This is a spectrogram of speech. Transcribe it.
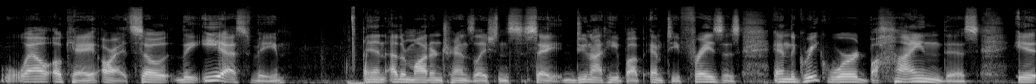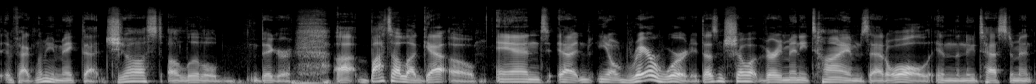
well, okay, all right. So the ESV and other modern translations say do not heap up empty phrases. And the greek word behind this is, in fact let me make that just a little bigger. Uh, batalageo and uh, you know rare word. It doesn't show up very many times at all in the new testament.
